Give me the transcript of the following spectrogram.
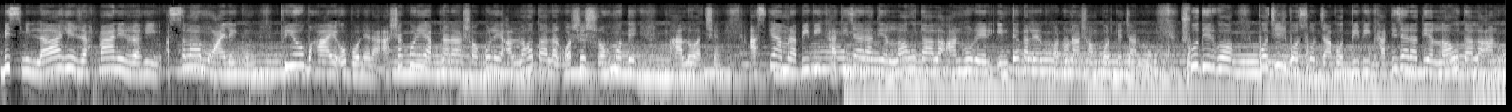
বিসমিল্লাহির রহমানির রহিম। আসসালামু আলাইকুম প্রিয় ভাই ও বোনেরা, আশা করি আপনারা সকলে আল্লাহ তাআলার অশেষ রহমতে ভালো আছেন। আজকে আমরা বিবি খাতিজা রাদি আল্লাহ তাআলা আনহুরের ইন্তেকালের ঘটনা সম্পর্কে জানব। সুদীর্ঘ পঁচিশ বছর যাবৎ বিবি খাতিজা রাদি আল্লাহ তাআলা আনহু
